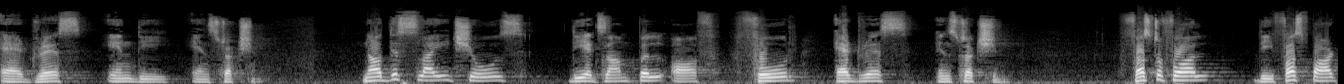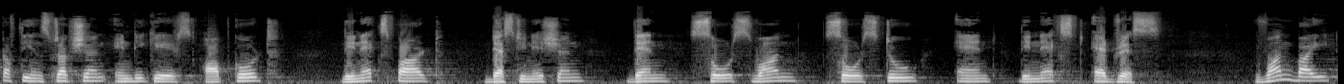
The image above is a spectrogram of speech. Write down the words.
address in the instruction. Now this slide shows the example of 4 address instruction. First of all, the first part of the instruction indicates opcode, the next part destination, then source 1, source 2, and the next address. 1 byte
